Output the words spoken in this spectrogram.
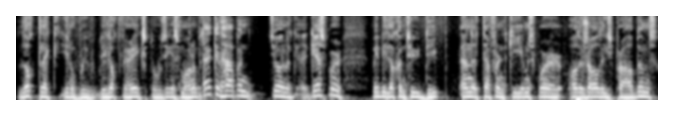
looked like, you know, we, they looked very explosive this morning. But that can happen, John. I guess we're maybe looking too deep in the different games where, oh, there's all these problems.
